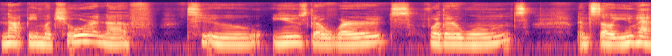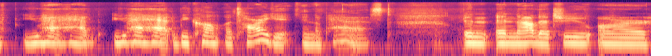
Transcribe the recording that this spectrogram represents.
not be mature enough to use their words for their wounds and so you have you had had you had had to become a target in the past and and now that you are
